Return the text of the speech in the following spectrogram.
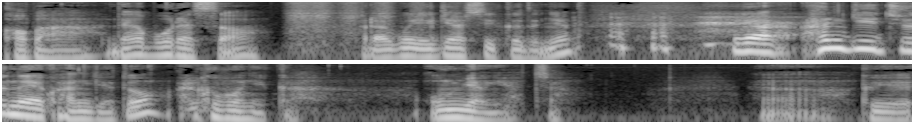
거봐 내가 뭘 했어 라고 얘기할 수 있거든요. 그러니까 한기준의 관계도 알고 보니까 운명이었죠. 어, 그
